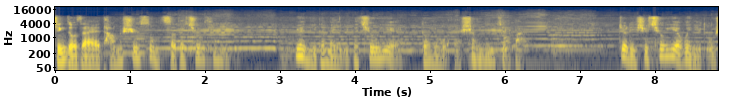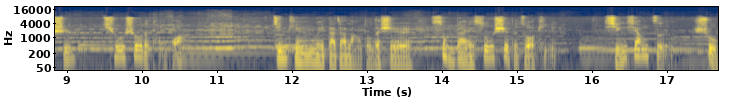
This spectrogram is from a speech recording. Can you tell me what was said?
行走在唐诗宋词的秋天里，愿你的每一个秋夜都有我的声音作伴。这里是秋叶为你读诗，秋收的童话。今天为大家朗读的是宋代苏轼的作品《行香子·述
